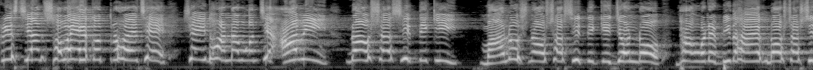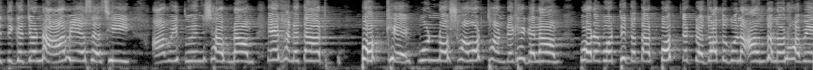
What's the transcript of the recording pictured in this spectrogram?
খ্রিস্টান সবাই একত্র হয়েছে। সেই ধর্ণা মঞ্চে আমি, নওশাদ সিদ্দিকী, মানুষ নওশাদ সিদ্দিকীর জন্য, ভাঙড়ের বিধায়ক নওশাদ সিদ্দিকীর জন্য আমি এসেছি। আমি তুইন নাম, এখানে তার পক্ষে পূর্ণ সমর্থন রেখে গেলাম। পরবর্তীতে তার প্রত্যেকটা যতগুলো আন্দোলন হবে,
